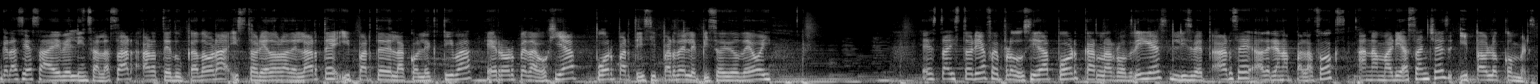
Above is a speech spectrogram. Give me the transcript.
Gracias a Evelyn Salazar, arte educadora, historiadora del arte y parte de la colectiva Error Pedagogía, por participar del episodio de hoy. Esta historia fue producida por Carla Rodríguez, Lisbeth Arce, Adriana Palafox, Ana María Sánchez y Pablo Converse.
